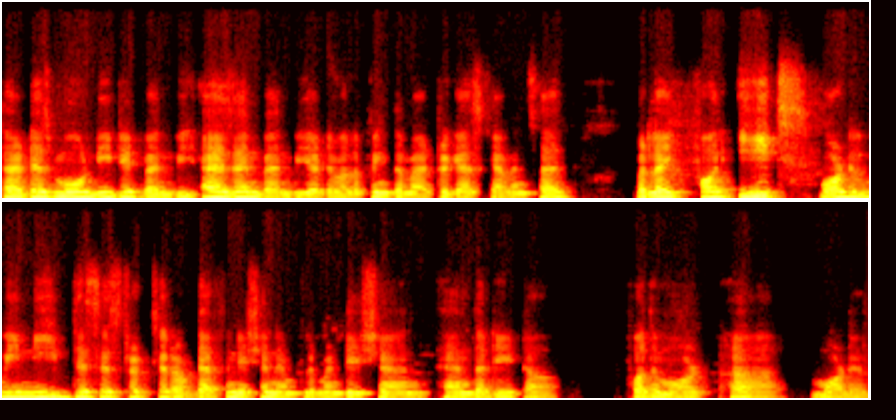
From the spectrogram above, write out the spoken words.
that is more needed when we, as and when we are developing the metric, as Kevin said. But like for each model, we need this structure of definition, implementation, and the data for the mod, uh, model.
